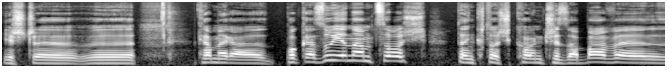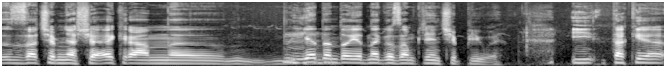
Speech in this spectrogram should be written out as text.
jeszcze e, kamera pokazuje nam coś, ten ktoś kończy zabawę, zaciemnia się ekran, e, Mhm. jeden do jednego zamknięcie piły. I takie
